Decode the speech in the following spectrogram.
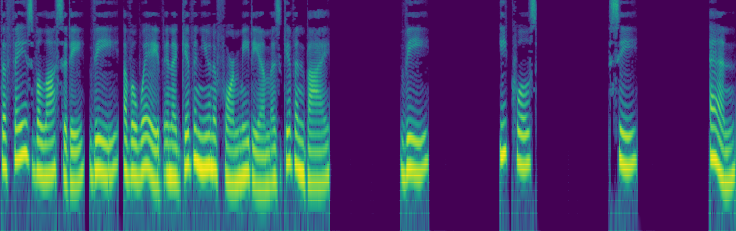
The phase velocity v of a wave in a given uniform medium is given by v equals c n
